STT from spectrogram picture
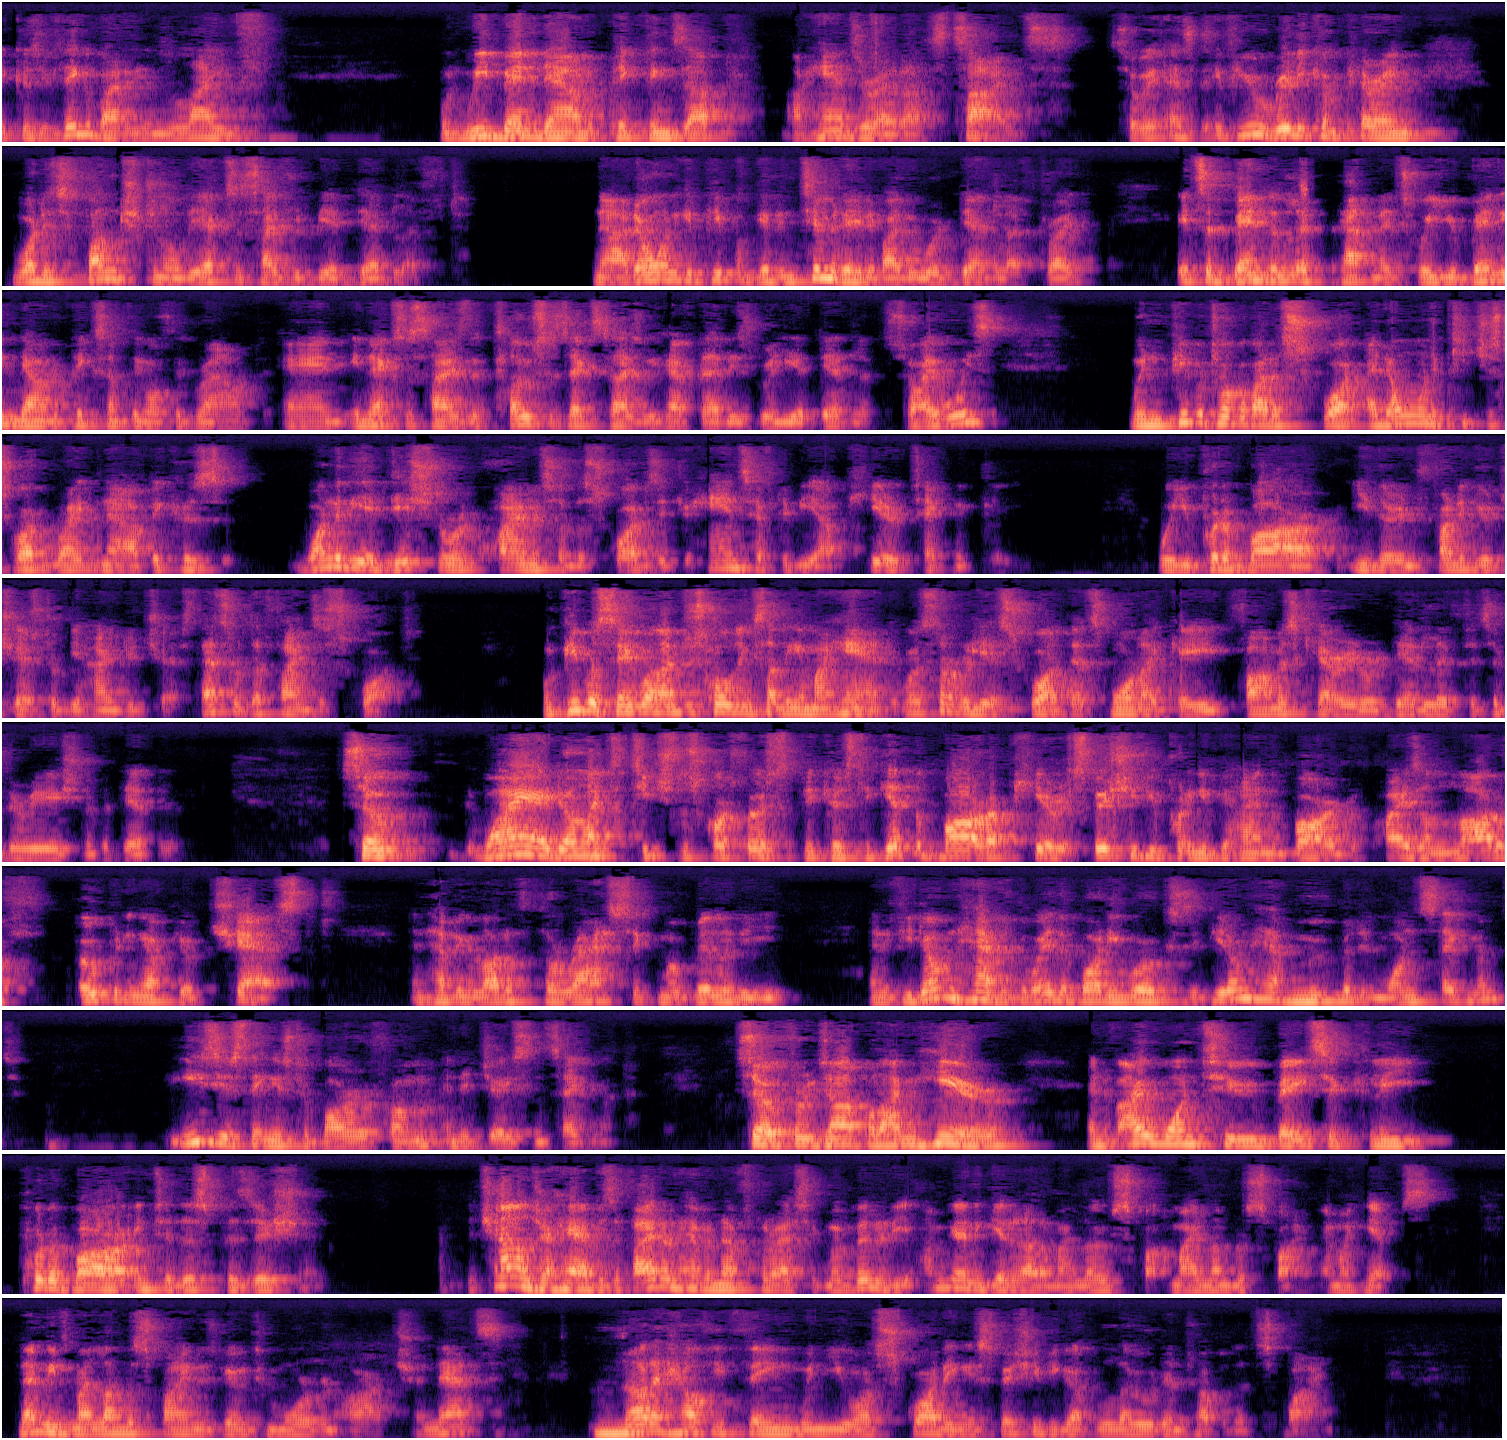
because if you think about it in life, when we bend down to pick things up, our hands are at our sides. So, as if you're really comparing what is functional, the exercise would be a deadlift. Now, I don't want to get people get intimidated by the word deadlift, right? It's a bend and lift pattern. It's where you're bending down to pick something off the ground. And in exercise, the closest exercise we have that is really a deadlift. So I always, when people talk about a squat, I don't want to teach a squat right now because one of the additional requirements of the squat is that your hands have to be up here technically, where you put a bar either in front of your chest or behind your chest. That's what defines a squat. When people say, well, I'm just holding something in my hand, well, it's not really a squat. That's more like a farmer's carry or a deadlift. It's a variation of a deadlift. So why I don't like to teach the squat first is because to get the bar up here, especially if you're putting it behind the bar, it requires a lot of opening up your chest and having a lot of thoracic mobility And if you don't have it, the way the body works is if you don't have movement in one segment, the easiest thing is to borrow from an adjacent segment. So, for example, I'm here, and if I want to basically put a bar into this position, the challenge I have is if I don't have enough thoracic mobility, I'm going to get it out of my low spine, my lumbar spine and my hips. That means my lumbar spine is going to more of an arch, and that's not a healthy thing when you are squatting, especially if you got load on top of that spine.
